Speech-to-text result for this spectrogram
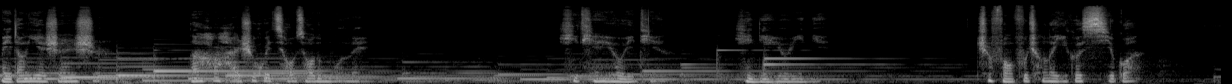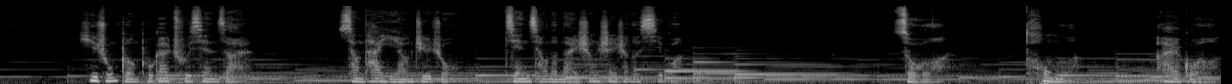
每当夜深时，男孩还是会悄悄地抹泪。一天又一天，一年又一年，这仿佛成了一个习惯。一种本不该出现在像他一样这种坚强的男生身上的习惯，走了，痛了，爱过了，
